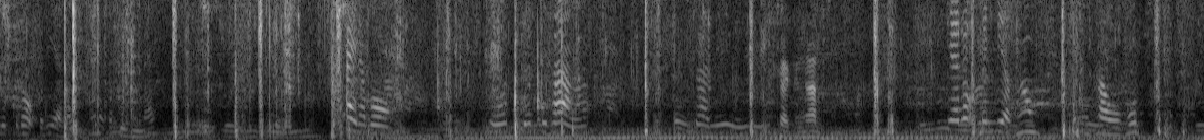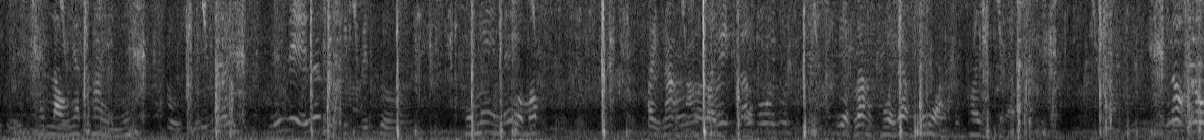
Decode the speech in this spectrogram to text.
ลูกกระโดดกระเดี่ยนะให้กระดิ่งนะใช่นะบองรถรถกูทางนะเออด้านนี้ ใช่กันงาน แกโดดเป็นเบียกเฮาเขาพุดมันเรายัดให้นี่ นี่นี่เรื่องกินไปเถอะ โมแม่ได้ว่ามาไปนั่งหางไปเรียกร่างถ้วยร่างม่วงเป็นไผ่กระดาษ เนาะโน่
